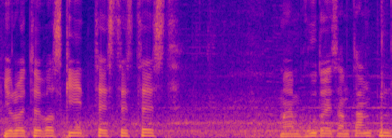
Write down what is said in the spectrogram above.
Jo Leute, was geht? Test, Test, Test. Mein Bruder ist am Tanken.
